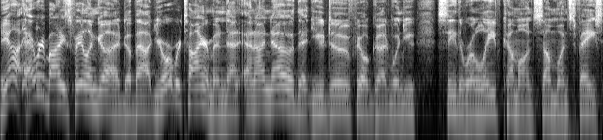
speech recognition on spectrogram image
Yeah, everybody's feeling good about your retirement, and, and I know that you do feel good when you see the relief come on someone's face.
